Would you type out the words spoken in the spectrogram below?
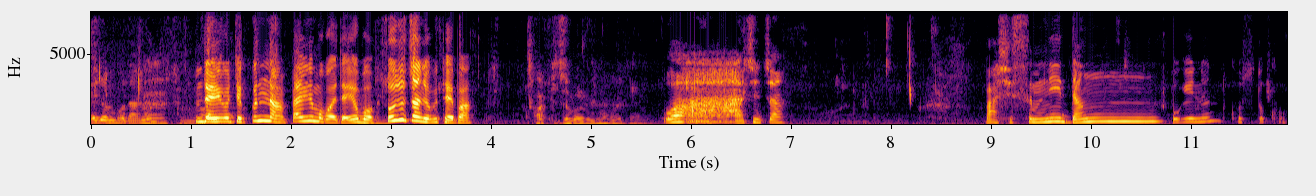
예전보다는. 아, 정말. 근데 이거 이제 끝나. 빨리 먹어야 돼. 여보, 소주잔 여기 대봐. 아끼지 말고 먹어야 돼. 와, 진짜. 맛있습니다. 고기는 코스트코.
